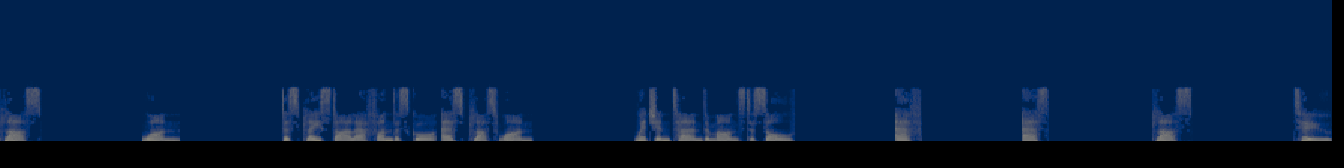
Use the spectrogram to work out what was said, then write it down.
plus one display style f underscore s plus one, which in turn demands to solve f s plus two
